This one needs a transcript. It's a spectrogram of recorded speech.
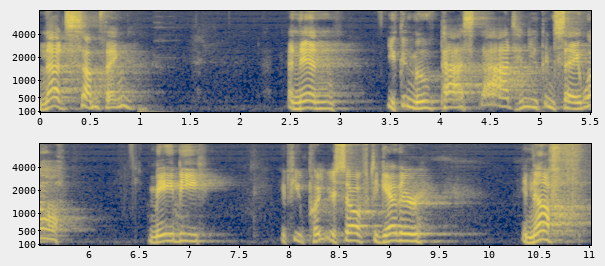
And that's something. And then you can move past that and you can say, well, Maybe if you put yourself together enough,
